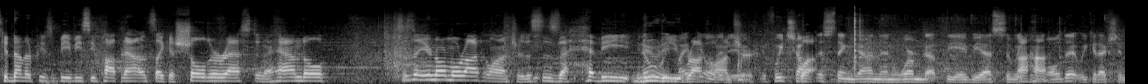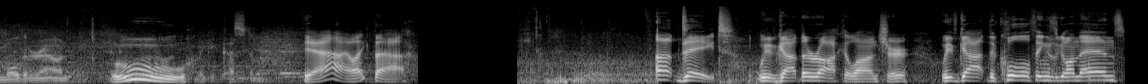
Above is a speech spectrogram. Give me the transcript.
Get another piece of PVC popping out. It's like a shoulder rest and a handle. This isn't your normal rocket launcher. This is a heavy you know duty rocket launcher. If we chop What? this thing down and then warmed up the ABS so we Uh-huh. can mold it, we could actually mold it around, Ooh. make it custom. Yeah, I like that. Update. We've got the rocket launcher. We've got the cool things that go on the ends.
